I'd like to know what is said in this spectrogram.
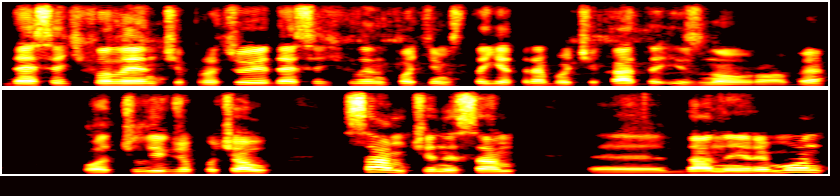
10 хвилин, чи працює 10 хвилин, потім стає, треба чекати і знову робить. От, чоловік вже почав сам чи не сам е, даний ремонт,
